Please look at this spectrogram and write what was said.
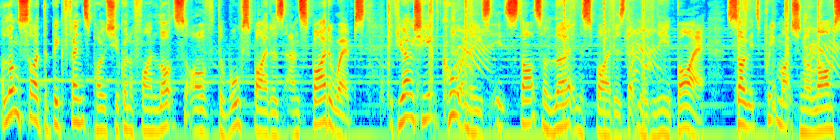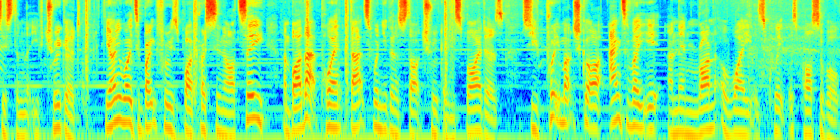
Alongside the big fence posts you're going to find lots of the wolf spiders and spider webs. If you actually get caught in these it starts alerting the spiders that you're nearby so it's pretty much an alarm system that you've triggered. The only way to break through is by pressing RT and by that point that's when you're going to start triggering spiders. So you've pretty much got to activate it and then run away as quick as possible.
